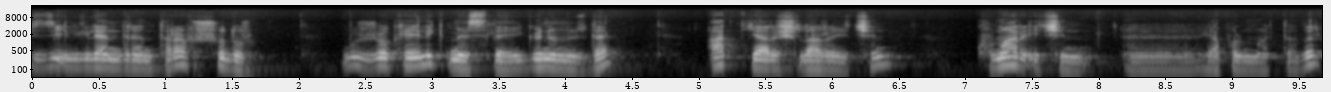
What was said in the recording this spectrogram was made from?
bizi ilgilendiren taraf şudur. Bu jokeylik mesleği günümüzde at yarışları için, kumar için e, yapılmaktadır.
